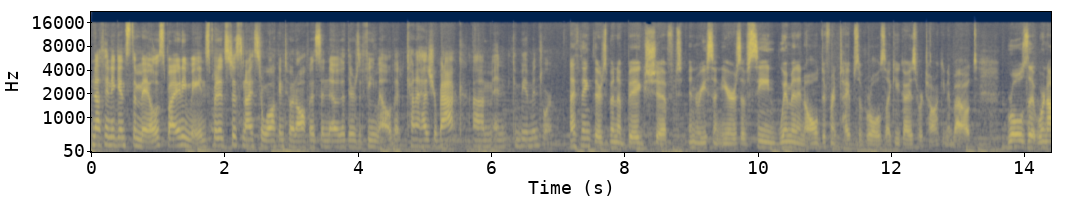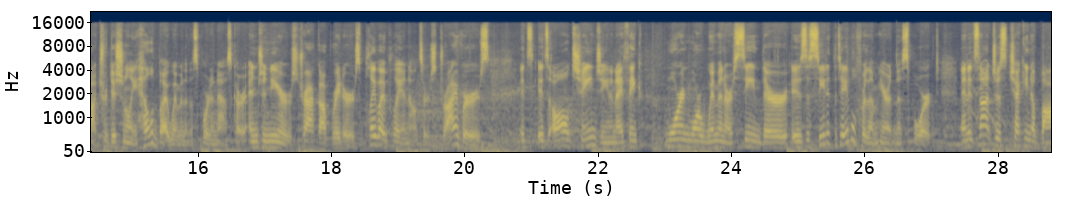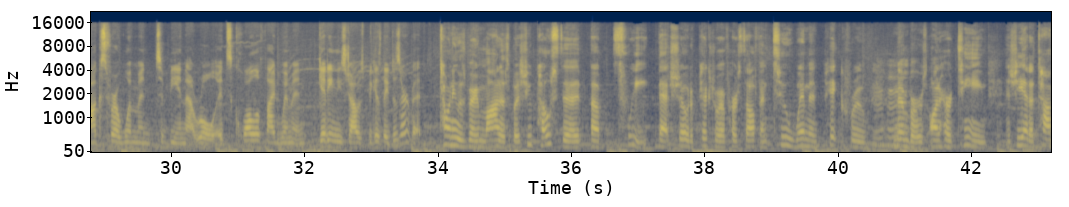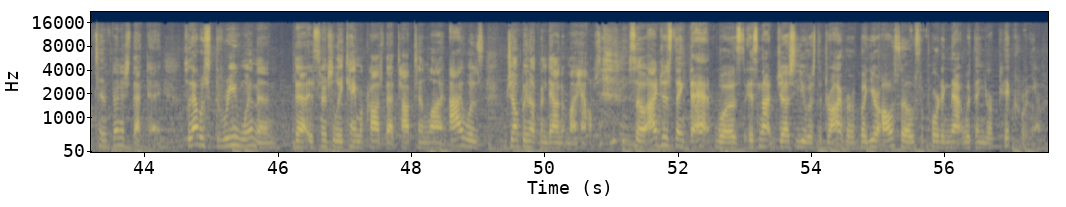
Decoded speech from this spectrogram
Nothing against the males by any means, but it's just nice to walk into an office and know that there's a female that kind of has your back um, and can be a mentor. I think there's been a big shift in recent years of seeing women in all different types of roles, like you guys were talking about. Roles that were not traditionally held by women in the sport of NASCAR engineers, track operators, play by play announcers, drivers. It's, it's all changing, and I think more and more women are seeing there is a seat at the table for them here in this sport. And it's not just checking a box for a woman to be in that role, it's qualified women getting these jobs because they deserve it. Toni was very modest, but she posted a tweet that showed a picture of herself and two women pit crew mm -hmm. members on her team, and she had a top 10 finish that day. So that was three women that essentially came across that top 10 line, I was jumping up and down at my house. so I just think that was, it's not just you as the driver, but you're also supporting that within your pit crew. Yep.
